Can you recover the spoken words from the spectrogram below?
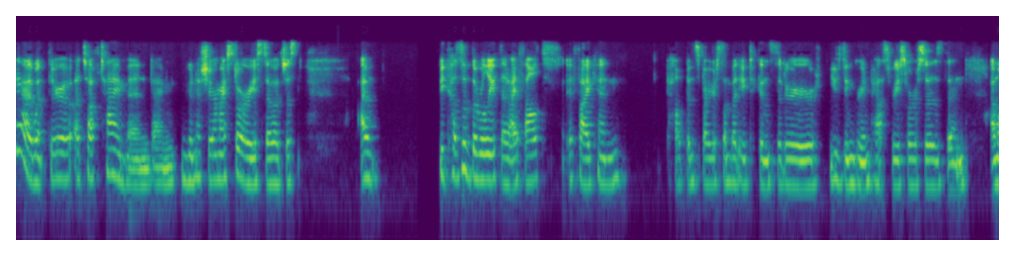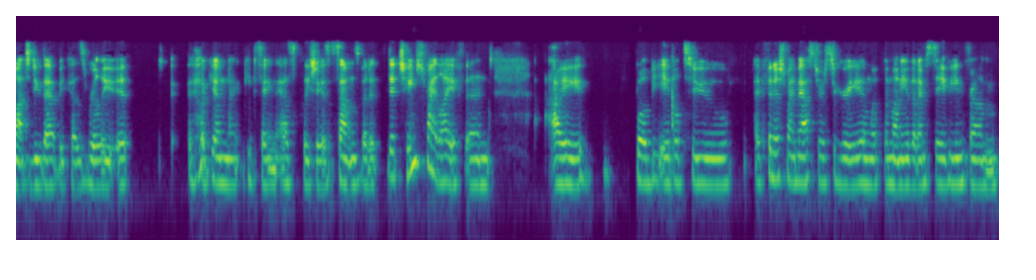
yeah, I went through a tough time and I'm going to share my story. So it's just, I, because of the relief that I felt, if I can help inspire somebody to consider using GreenPath resources, then I want to do that because really it, again, I keep saying as cliche as it sounds, but it, it changed my life. And I will be able to I finished my master's degree and with the money that I'm saving from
